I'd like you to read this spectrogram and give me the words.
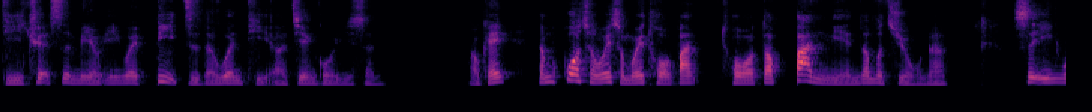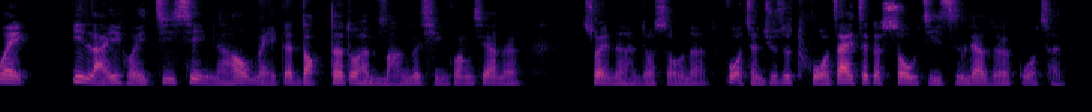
的确是没有因为壁纸的问题而见过医生。OK，那么过程为什么会拖半拖到半年那么久呢？是因为一来一回寄信，然后每个 doctor 都很忙的情况下呢，所以呢，很多时候呢，过程就是拖在这个收集资料这个过程。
